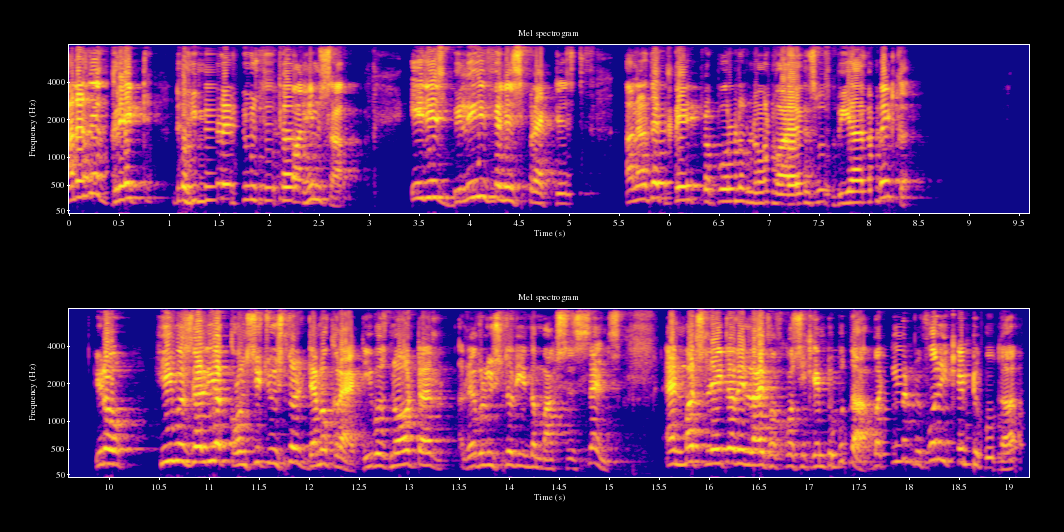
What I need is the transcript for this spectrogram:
another great, though he may use the term ahimsa, in his belief and his practice, another great proponent of non-violence was B.R. Ambedkar. You know, he was really a constitutional democrat. He was not a revolutionary in the Marxist sense. And much later in life, of course, he came to Buddha. But even before he came to Buddha,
